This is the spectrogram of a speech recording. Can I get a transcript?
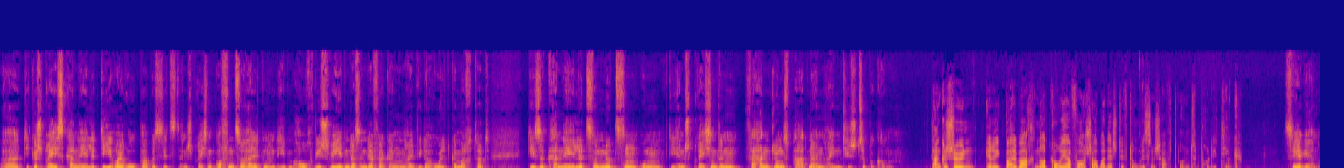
äh, die Gesprächskanäle, die Europa besitzt, entsprechend offen zu halten und eben auch, wie Schweden das in der Vergangenheit wiederholt gemacht hat, diese Kanäle zu nutzen, um die entsprechenden Verhandlungspartner an einen Tisch zu bekommen. Dankeschön, Erik Balbach, Nordkorea-Forscher bei der Stiftung Wissenschaft und Politik. Sehr gerne.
